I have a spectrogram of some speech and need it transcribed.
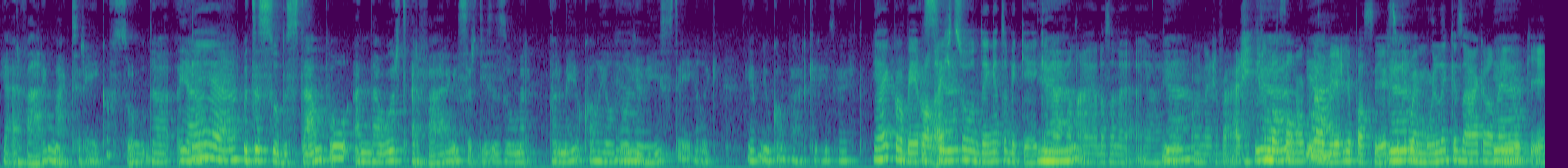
Ja, ervaring maakt rijk of zo. Dat, ja. Ja, ja. Maar het is zo de stempel en dat woord ervaring is er deze zomer voor mij ook wel heel veel Ja. geweest eigenlijk. Je hebt nu ook al een paar keer gezegd. Ja, ik probeer wel Dus, echt zo dingen te bekijken. Ja. Van, ah ja, dat is een, ja, een ervaring. Ja. Dat dan ook wel weer gepasseerd. Zeker bij moeilijke zaken. Dan denk je, oké,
